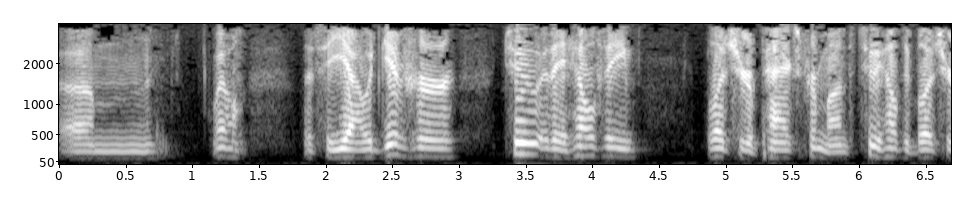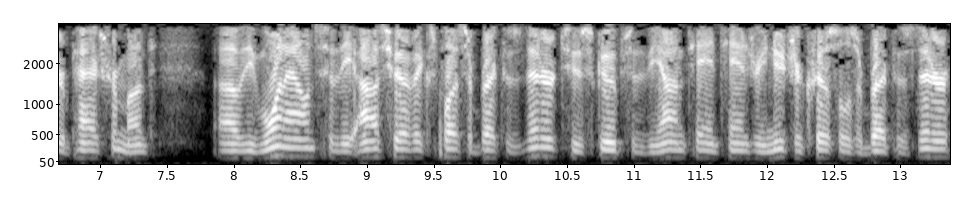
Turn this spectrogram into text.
Um, well, let's see. Yeah, I would give her two of the healthy blood sugar packs per month. Two healthy blood sugar packs per month uh, the one ounce of the OsteoFX Plus at breakfast dinner, two scoops of the Beyond Tangerine NutriCrystals at breakfast dinner,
